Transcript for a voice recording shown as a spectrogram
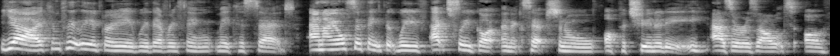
Yeah, I completely agree with everything Mika said. And I also think that we've actually got an exceptional opportunity as a result of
